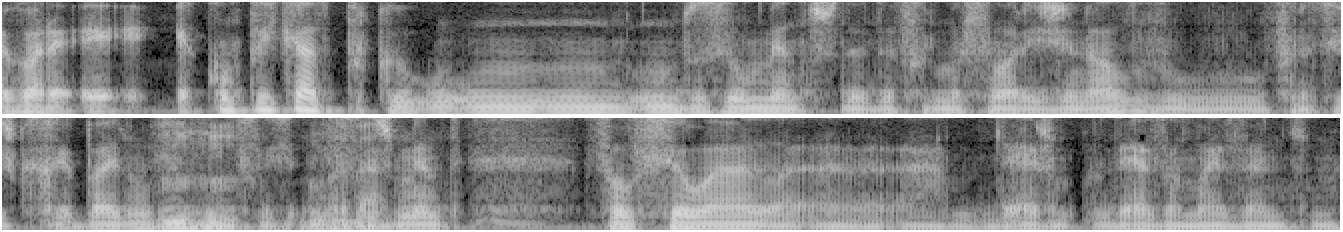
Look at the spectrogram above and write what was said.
Agora, é, é complicado porque um, um dos elementos da, da, formação original, o Francisco Ribeiro, uhum, infelizmente faleceu há, há, há 10, 10 ou mais anos. Não? É?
